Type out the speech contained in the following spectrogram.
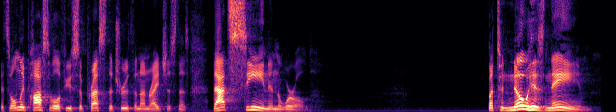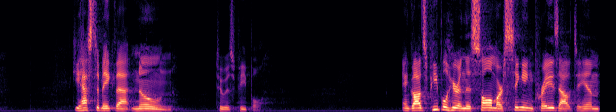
It's only possible if you suppress the truth and unrighteousness. That's seen in the world. But to know his name he has to make that known to his people. And God's people here in this psalm are singing praise out to him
